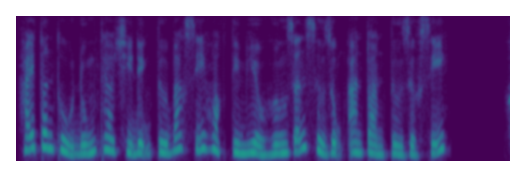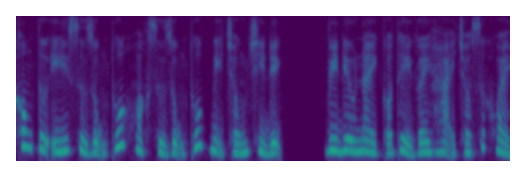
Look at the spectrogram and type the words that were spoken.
hãy tuân thủ đúng theo chỉ định từ bác sĩ hoặc tìm hiểu hướng dẫn sử dụng an toàn từ dược sĩ. Không tự ý sử dụng thuốc hoặc sử dụng thuốc bị chống chỉ định, vì điều này có thể gây hại cho sức khỏe.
